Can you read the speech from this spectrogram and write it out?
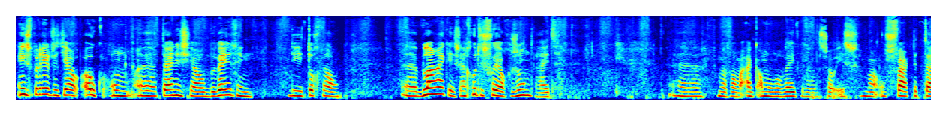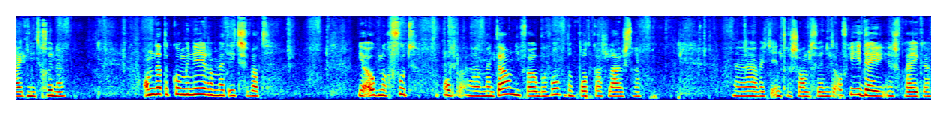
inspireert het jou ook om tijdens jouw beweging die toch wel uh, belangrijk is en goed is voor jouw gezondheid. Uh, waarvan we eigenlijk allemaal wel weten dat het zo is, maar ons vaak de tijd niet gunnen. Om dat te combineren met iets wat je ook nog voedt op uh, mentaal niveau, bijvoorbeeld een podcast luisteren. wat je interessant vindt, of je ideeën inspreken,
